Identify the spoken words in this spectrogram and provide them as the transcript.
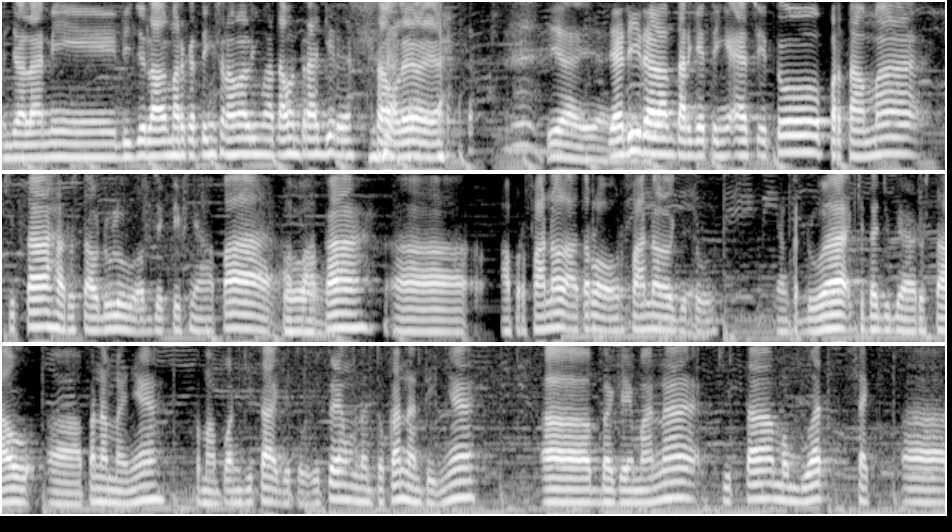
menjalani digital marketing selama lima tahun terakhir ya, Sam Leo ya. Iya iya. Jadi dalam targeting ads itu pertama kita harus tahu dulu objektifnya apa, Betul. apakah eh, upper funnel atau lower funnel gitu. Yang kedua kita juga harus tahu eh, apa namanya kemampuan kita gitu. Itu yang menentukan nantinya eh, bagaimana kita membuat seg- eh,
